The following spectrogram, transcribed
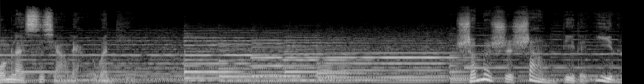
我们来思想两个问题：什么是上帝的意呢？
